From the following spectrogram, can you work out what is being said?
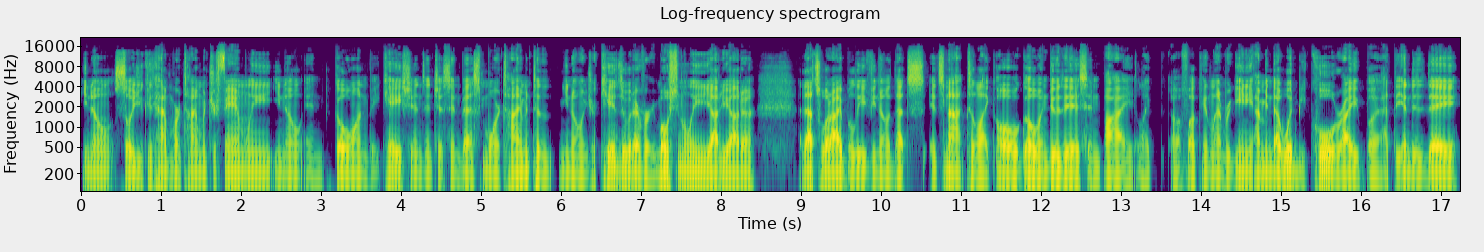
you know, so you can have more time with your family, you know, and go on vacations and just invest more time into, you know, your kids or whatever, emotionally, yada yada. That's what I believe, you know, that's it's not to like, oh, go and do this and buy like a fucking Lamborghini. I mean, that would be cool, right? But at the end of the day,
